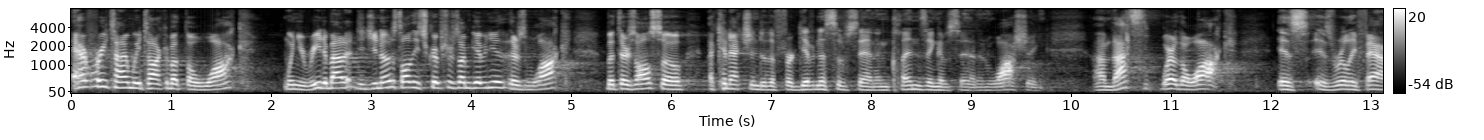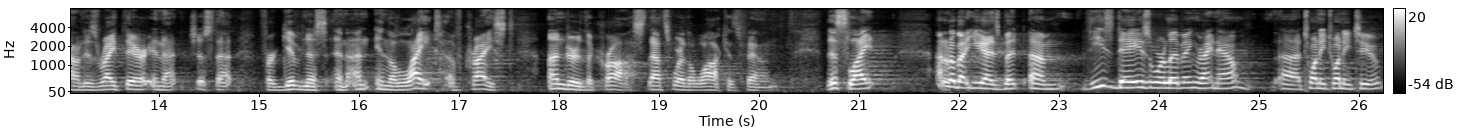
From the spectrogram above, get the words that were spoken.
every time we talk about the walk, when you read about it, did you notice all these scriptures I'm giving you? There's walk, but there's also a connection to the forgiveness of sin and cleansing of sin and washing. Um, that's where the walk is, is really found, is right there in that just that forgiveness and un, in the light of Christ under the cross. That's where the walk is found. This light, I don't know about you guys, but um, these days we're living right now, uh, 2022,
